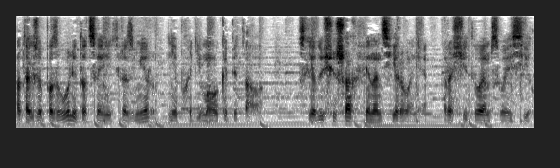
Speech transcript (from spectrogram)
а также позволит оценить размер необходимого капитала. Следующий шаг – финансирование. Рассчитываем свои силы.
